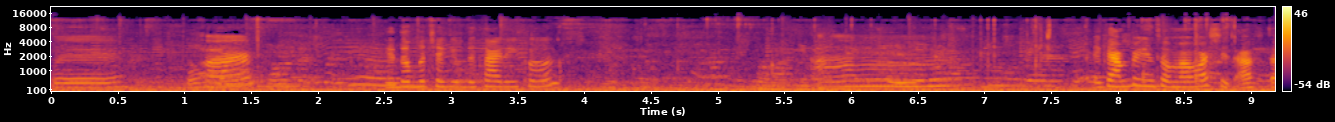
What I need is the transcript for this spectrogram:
there. Where? Car? You double check if the car is closed? Um, you can bring it home and wash it after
